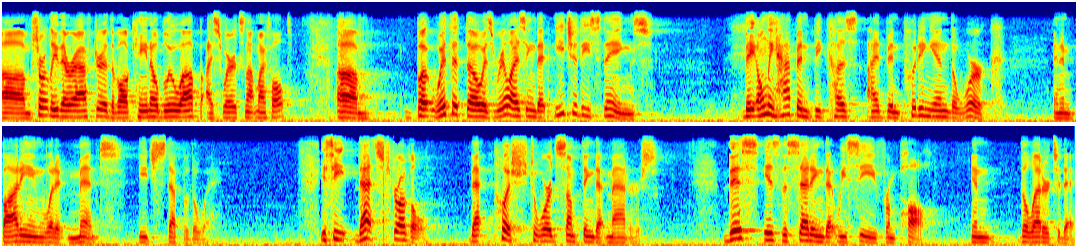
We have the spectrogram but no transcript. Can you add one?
Um, shortly thereafter, the volcano blew up. I swear it's not my fault. Um, but with it, though, is realizing that each of these things they only happened because I'd been putting in the work and embodying what it meant each step of the way. You see, that struggle, that push towards something that matters, this is the setting that we see from Paul in the letter today.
